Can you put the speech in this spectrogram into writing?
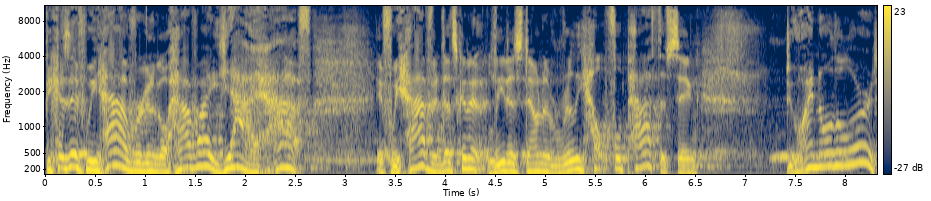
Because if we have, we're going to go, have I? Yeah, I have. If we haven't, that's going to lead us down a really helpful path of saying, do I know the Lord?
